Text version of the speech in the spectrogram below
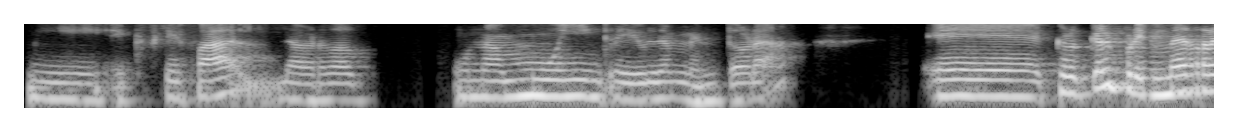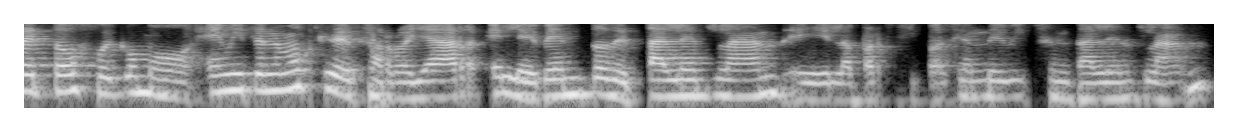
mi ex jefa, la verdad, una muy increíble mentora. Eh, creo que el primer reto fue como, Emi, tenemos que desarrollar el evento de Talentland, eh, la participación de Bits en Talentland.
